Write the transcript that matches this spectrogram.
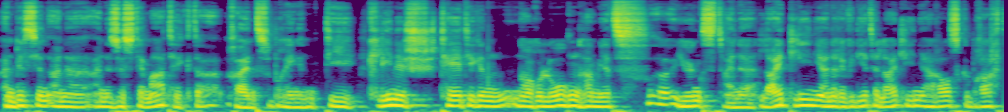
ein bisschen eine, eine Systematik da reinzubringen. Die klinisch tätigen Neurologen haben jetzt äh, jüngst eine Leitlinie, eine revidierte Leitlinie herausgebracht,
